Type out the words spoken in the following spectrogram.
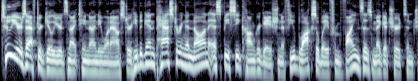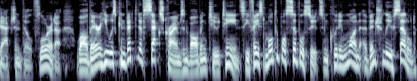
Two years after Gilyard's 1991 ouster, he began pastoring a non SBC congregation a few blocks away from Vines's megachurch in Jacksonville, Florida. While there, he was convicted of sex crimes involving two teens. He faced multiple civil suits, including one eventually settled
